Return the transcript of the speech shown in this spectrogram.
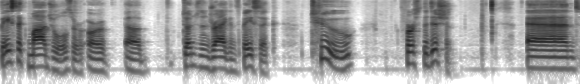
basic modules or, or uh, Dungeons and Dragons basic to first edition. And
